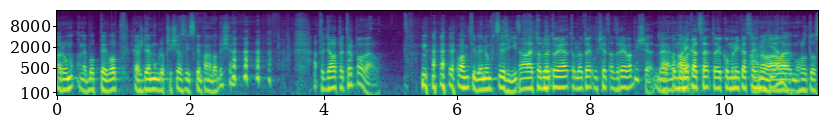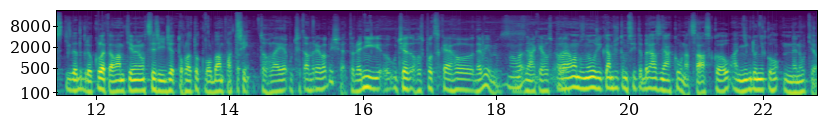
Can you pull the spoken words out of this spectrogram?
rum nebo pivo každému, kdo přišel s lístkem pana Babiše? A to dělal Petr Pavel. já vám tím jenom chci říct. No ale tohle to je, tohle to je účet Andreje Babiše. To, ne, je, no, komunikace, ale, to je komunikace ano, hnutí, ale ano. mohl to stílet kdokoliv. Já vám tím jenom chci říct, že tohle to k volbám patří. To, tohle je účet Andreje Babiše. To není účet hospodského, nevím, z, no, ale, z nějakého hospody. Ale já vám znovu říkám, že to musíte brát s nějakou nadsázkou a nikdo nikoho nenutil.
